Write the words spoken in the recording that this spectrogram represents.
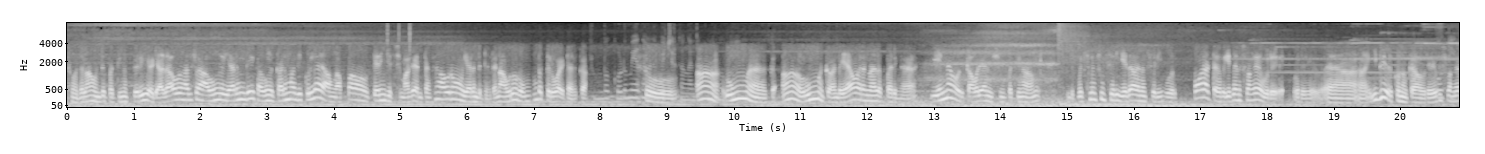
ஸோ அதெல்லாம் வந்து பாத்தீங்கன்னா பெரிய அடி. அதாவது அது அவங்க இறந்து அவங்க கருமாதிக்குள்ள அவங்க அப்பா தெரிஞ்சிருச்சு மக இறந்துட்டாங்க அவரும் இறந்துட்டாரு. ஏன்னா அவரும் ரொம்ப தெருவாயிட்டாருக்கா. ஸோ ஆ உண்மை ஆ உண்மைக்கா அந்த வியாபாரனால பாருங்க என்ன ஒரு கவலையான விஷயம் பார்த்தீங்கன்னா இந்த பிசினஸும் சரி எதா இருந்தாலும் சரி ஒரு போராட்டம் இதுன்னு சொல்லுவாங்க ஒரு ஒரு இது இருக்கணும்க்கா ஒரு சொல்லுவாங்க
